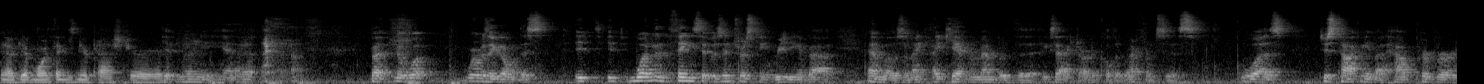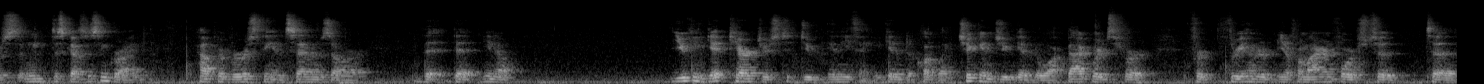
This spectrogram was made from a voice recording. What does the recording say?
you know, get more things in your pasture. Get Mooney, yeah. Yeah. But no, what? Where was I going with this? It, it, one of the things that was interesting reading about And I, I can't remember the exact article that references, was just talking about how perverse, and we discussed this in Grind, how perverse the incentives are. That that you know, you can get characters to do anything. You get them to cluck like chickens. You can get them to walk backwards for for three hundred. You know, from Ironforge to to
